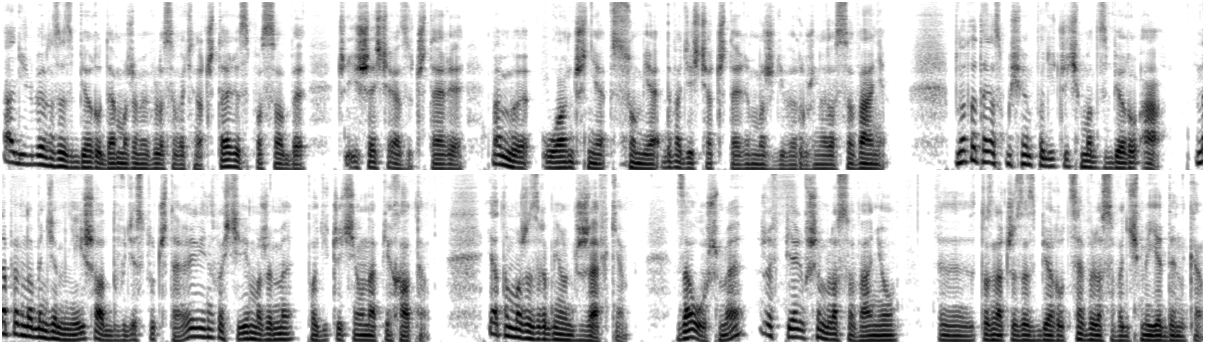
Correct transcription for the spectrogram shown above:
a liczbę ze zbioru D możemy wylosować na 4 sposoby, czyli 6 razy 4. Mamy łącznie w sumie 24 możliwe różne losowania. No to teraz musimy policzyć moc zbioru A. Na pewno będzie mniejsza od 24, więc właściwie możemy policzyć ją na piechotę. Ja to może zrobię drzewkiem. Załóżmy, że w pierwszym losowaniu, yy, to znaczy ze zbioru C, wylosowaliśmy jedynkę.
